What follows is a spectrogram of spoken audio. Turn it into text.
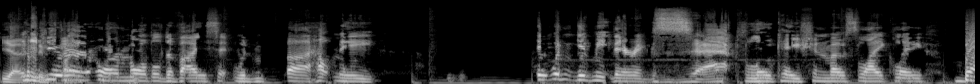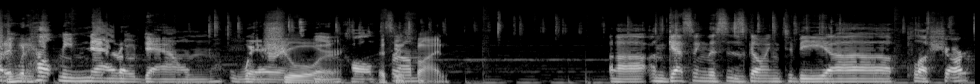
Yeah, Computer or mobile device, it would uh, help me. It wouldn't give me their exact location, most likely, but it would Mhm. help me narrow down where it's Sure. being called That from. seems fine. Uh, I'm guessing this is going to be uh, plus sharp.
